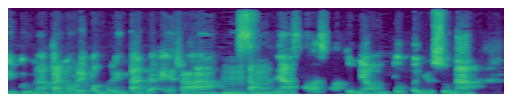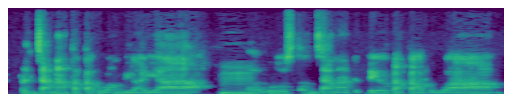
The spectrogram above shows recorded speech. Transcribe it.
digunakan oleh pemerintah daerah, mm-hmm. misalnya salah satunya untuk penyusunan rencana tata ruang wilayah, mm. terus rencana detail tata ruang,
